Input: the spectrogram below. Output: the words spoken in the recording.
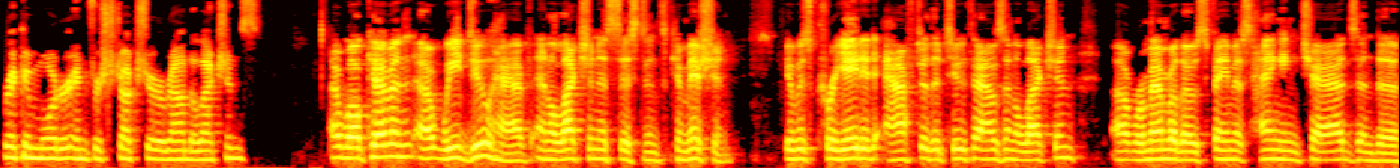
brick and mortar infrastructure around elections? Uh, well, Kevin, uh, we do have an election assistance commission. It was created after the 2000 election. Uh, remember those famous hanging chads and the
